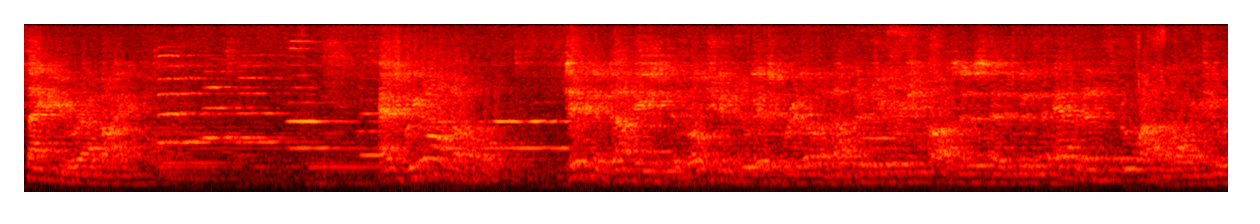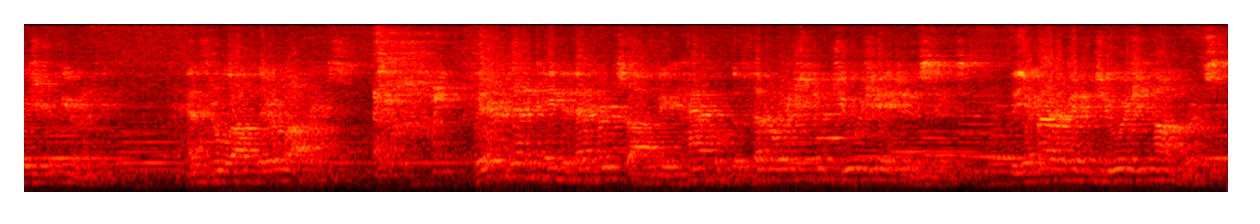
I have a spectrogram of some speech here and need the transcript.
Thank you, Rabbi. Their lives. Their dedicated efforts on behalf of the Federation of Jewish Agencies, the American Jewish Congress,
